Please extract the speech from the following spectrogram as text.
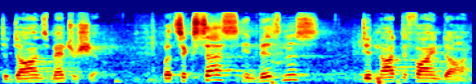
to Don's mentorship. But success in business did not define Don.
